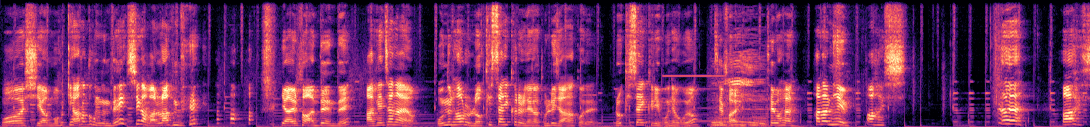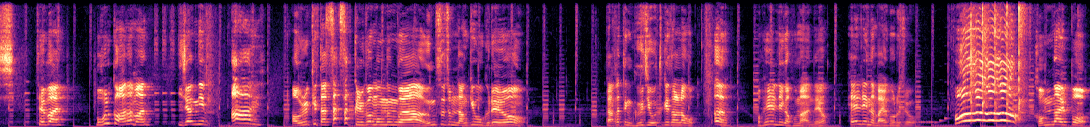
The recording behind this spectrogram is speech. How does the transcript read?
와씨, 야, 먹을 게 하나도 없는데? 씨가 말랐는데? 야, 이러면 안 되는데? 아, 괜찮아요. 오늘 하루 럭키 사이클을 내가 돌리지 않았거든 럭키 사이클이 뭐냐고요? 제발 음. 제발 하나님 아씨 으, 아씨 제발 먹을 거 하나만. 이장님 아왜 이렇게 다 싹싹 긁어먹는 거야? 음수 좀 남기고 그래요. 나 같은 그지 어떻게 살라고. 어, 어 헤일리가 보면 안 돼요? 헤일리는 말 걸어줘. 어! 겁나 예뻐.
